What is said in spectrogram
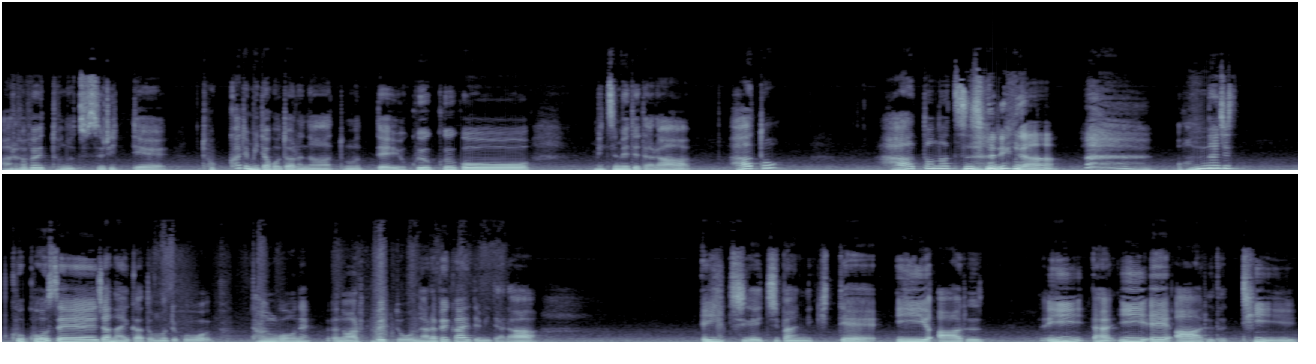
アルファベットの綴りってどっかで見たことあるなと思ってよくよくこう見つめてたらハート？ハートの綴りが同じ構成じゃないかと思ってこう単語をねあのアルファベットを並べ替えてみたら H が一番に来て ER E EAR で T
